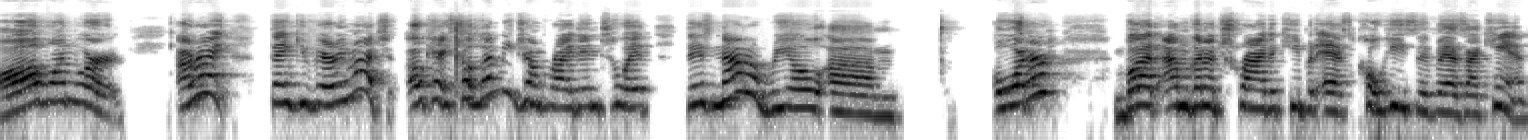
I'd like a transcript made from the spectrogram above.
All one word. All right. Thank you very much. Okay, so let me jump right into it. There's not a real um, order, but I'm going to try to keep it as cohesive as I can.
